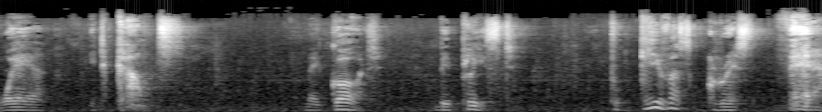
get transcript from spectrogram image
where it counts. May God be pleased to give us grace there.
